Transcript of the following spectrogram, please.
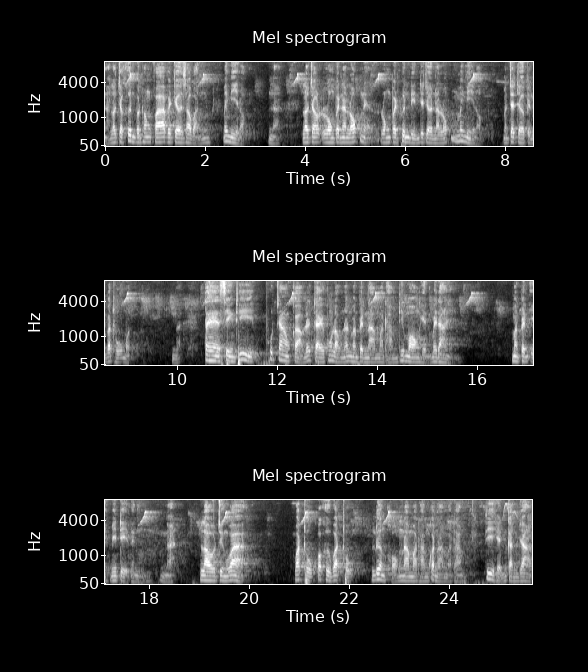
นะเราจะขึ้นบนท้องฟ้าไปเจอสวรรค์ไม่มีหรอก นะเราจะลงไปนรกเนี่ยลงไปพื้นดินจะเจอนรกไม่มีหรอก มันจะเจอเป็นวัตถุหมดนะแต่สิ่งที่พุทธเจ้ากล่าวและใจของเรานั้นมันเป็นนามธรรมที่มองเห็นไม่ได้ มันเป็นอีกมิติหนึ่งนะเราจึงว่าวัตถุก็คือวัตถุเรื่องของนามธรรมก็นามธรรมที่เห็นกันยาก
